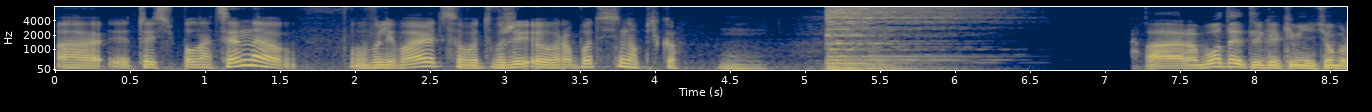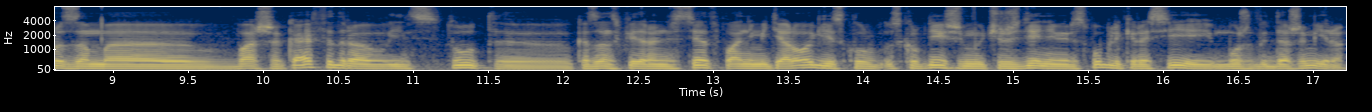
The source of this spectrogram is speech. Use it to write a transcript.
то есть полноценно вливаются вот в, в работу синоптиков. А работает ли каким-нибудь образом э, ваша кафедра, институт, э, Казанский федеральный университет в плане метеорологии с, крупнейшими учреждениями Республики России и, может быть, даже мира?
